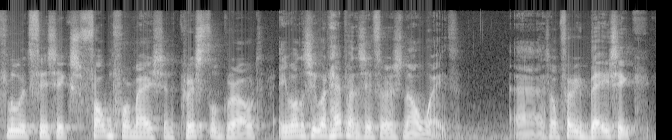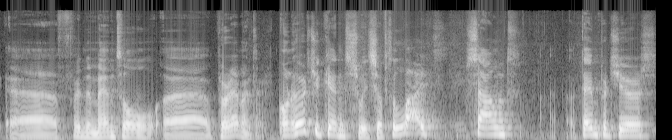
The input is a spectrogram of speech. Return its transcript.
fluid physics, foam formation, crystal growth. And you want to see what happens if there is no weight. Uh, so very basic, uh, fundamental uh, parameter. On Earth you can switch off the light, sound, temperatures,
